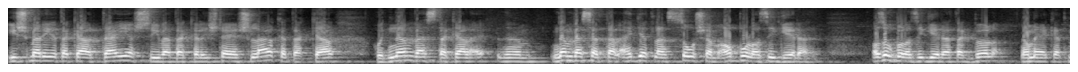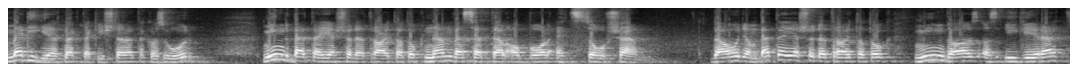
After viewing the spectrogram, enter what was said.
ismerjétek el teljes szívetekkel és teljes lelketekkel, hogy nem, vesztek el, nem, veszett el egyetlen szó sem abból az ígéret, azokból az ígéretekből, amelyeket megígért nektek Istenetek az Úr, mind beteljesedett rajtatok, nem veszett el abból egy szó sem. De ahogyan beteljesedett rajtatok, mindaz az ígéret,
